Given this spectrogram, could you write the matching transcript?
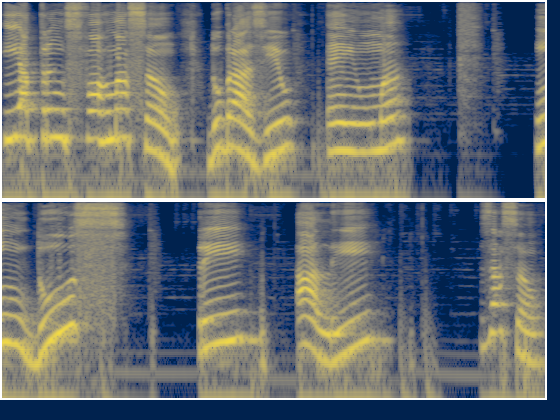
e a transformação do Brasil em uma industrialização.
